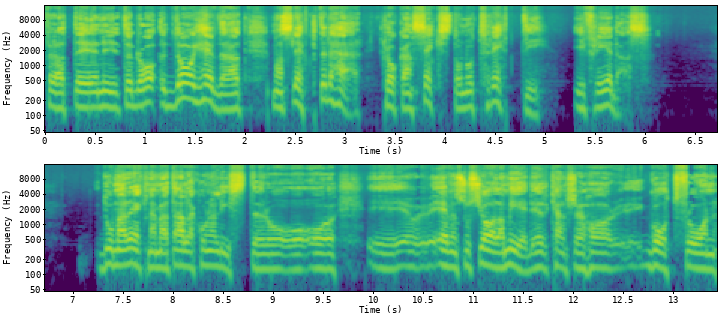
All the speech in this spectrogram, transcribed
för att eh, Nyheter Dag hävdar att man släppte det här klockan 16.30 i fredags. Då man räknar med att alla journalister och, och, och eh, även sociala medier kanske har gått från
